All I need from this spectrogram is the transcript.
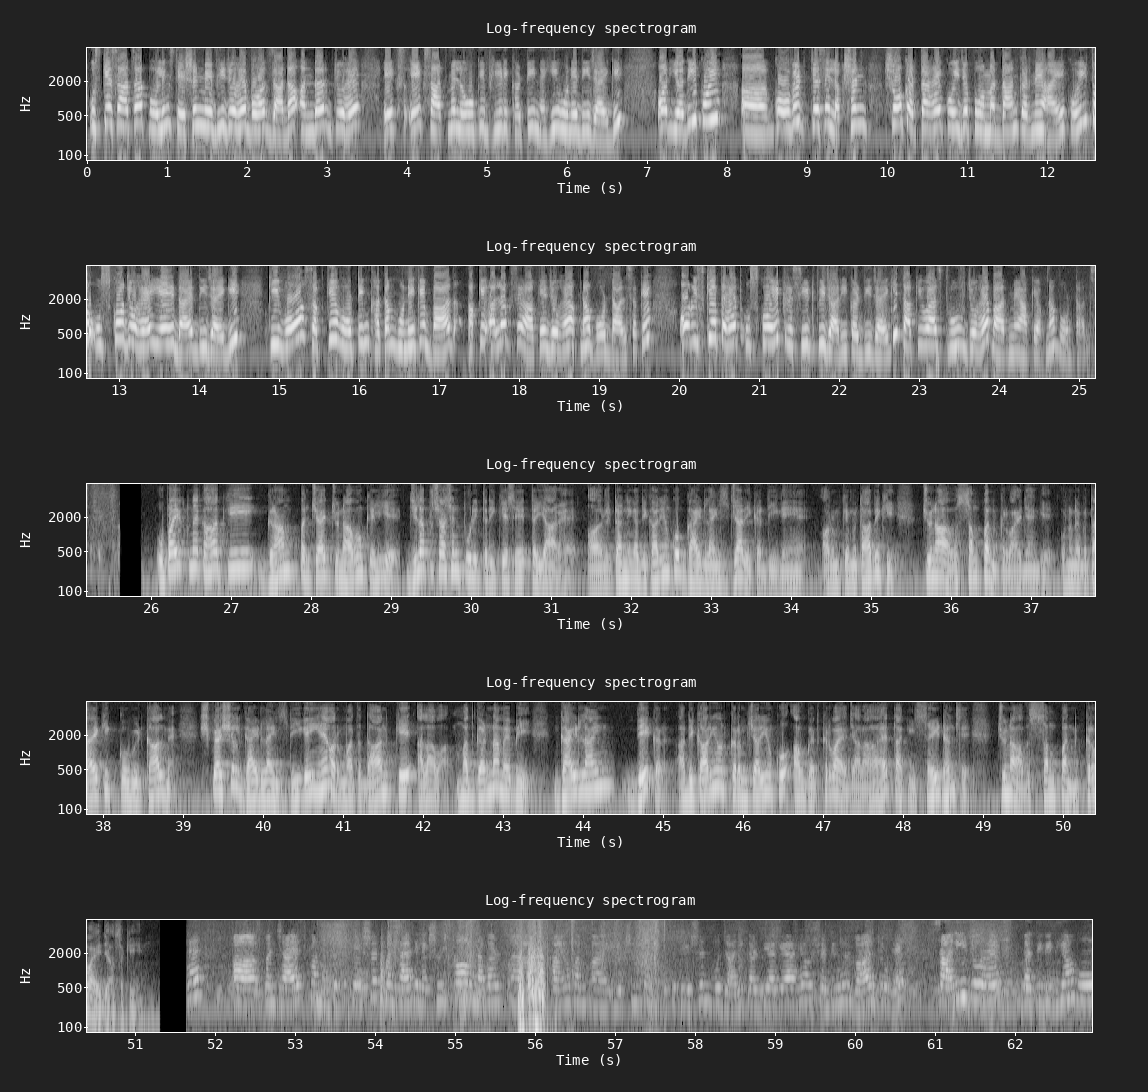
उसके साथ साथ पोलिंग स्टेशन में भी जो है बहुत ज़्यादा अंदर जो है एक एक साथ में लोगों की भीड़ इकट्ठी नहीं होने दी जाएगी। और यदि कोई कोविड जैसे लक्षण शो करता है, कोई जब मतदान करने आए कोई तो उसको जो है ये हिदायत दी जाएगी कि वो सबके वोटिंग खत्म होने के बाद आके, अलग से आके जो है अपना वोट डाल सके और इसके तहत उसको एक रिसीट भी जारी कर दी जाएगी ताकि वो एज प्रूफ जो है बाद में आके अपना वोट डाल सके। उपायुक्त ने कहा कि ग्राम पंचायत चुनावों के लिए जिला प्रशासन पूरी तरीके से तैयार है और रिटर्निंग अधिकारियों को गाइडलाइंस जारी कर दी गई हैं और उनके मुताबिक ही चुनाव संपन्न करवाए जाएँगे। उन्होंने बताया कि कोविड काल में स्पेशल गाइडलाइंस दी गई हैं और मतदान के अलावा मतगणना में भी गाइडलाइन देकर अधिकारियों और कर्मचारियों को अवगत करवाया जा रहा है ताकि सही ढंग से चुनाव सम्पन्न करवाए जा सके। पंचायत का नोटिफिकेशन पंचायत इलेक्शन का और नगर निकायों का इलेक्शन का नोटिफिकेशन वो जारी कर दिया गया है और शेड्यूल वार जो है, सारी जो है गतिविधियाँ वो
